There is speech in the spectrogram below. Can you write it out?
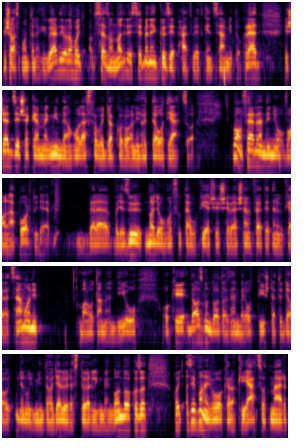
és azt mondta neki Guardiola, hogy a szezon nagy részében én középhátvédként számítok rád, és edzéseken meg mindenhol ezt fogod gyakorolni, hogy te ott játszol. Van Fernandinho, van Laport, ugye vele, vagy az ő nagyon hosszú távú kiesésével sem feltétlenül kellett számolni, van Otamendi jó, oké, okay, de azt gondolta az ember ott is, tehát hogy ahogy, ugyanúgy, mint ahogy előre Sterlingben gondolkozott, hogy azért van egy Walker, aki játszott már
